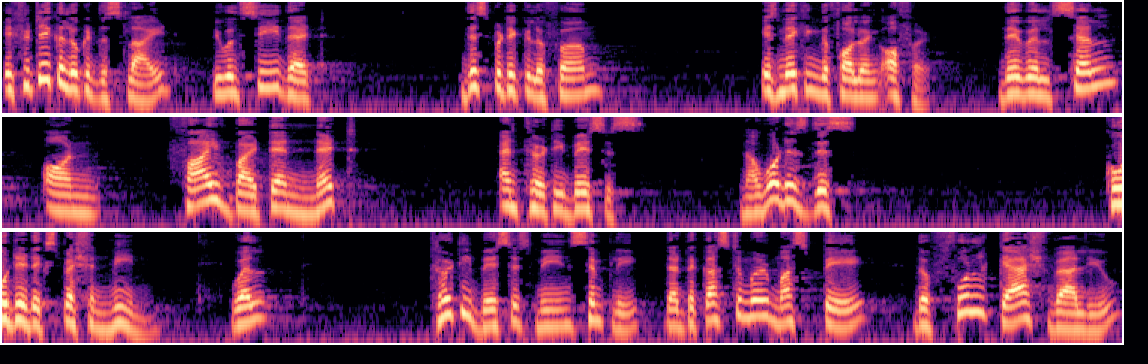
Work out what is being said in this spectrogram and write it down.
If you take a look at the slide, you will see that this particular firm is making the following offer. They will sell on 5 by 10 net and 30 basis. Now, what does this coded expression mean? Well, 30 basis means simply that the customer must pay the full cash value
